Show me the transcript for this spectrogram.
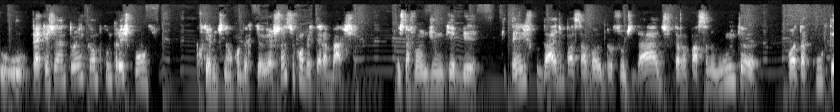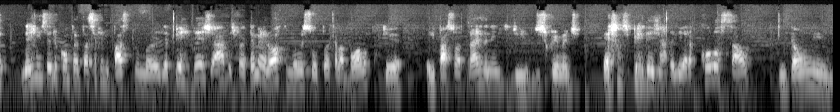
o, o Packers já entrou em campo com três pontos, porque a gente não converteu. E a chance de converter era baixa. A gente está falando de um QB que tem dificuldade em passar a bola em profundidade, estava passando muita rota curta, mesmo se ele completasse aquele passe para o Murray, ele ia perder jardas, foi até melhor que o Murray soltou aquela bola, porque ele passou atrás da linha de, de scrimmage, e a chance de perder jarda ali era colossal, então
